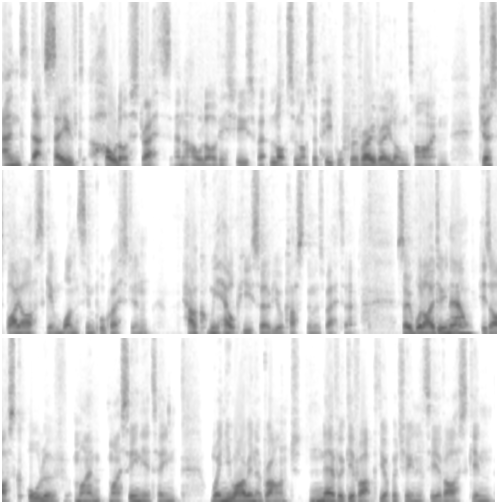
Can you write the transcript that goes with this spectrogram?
And that saved a whole lot of stress and a whole lot of issues for lots and lots of people for a very, very long time just by asking one simple question How can we help you serve your customers better? So what I do now is ask all of my my senior team when you are in a branch, never give up the opportunity of asking,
